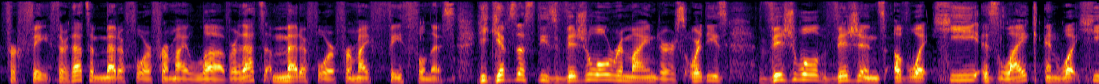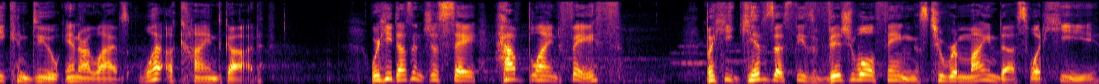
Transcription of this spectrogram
for faith, or that's a metaphor for my love, or that's a metaphor for my faithfulness. He gives us these visual reminders or these visual visions of what He is like and what He can do in our lives. What a kind God where he doesn't just say, have blind faith, but he gives us these visual things to remind us what he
